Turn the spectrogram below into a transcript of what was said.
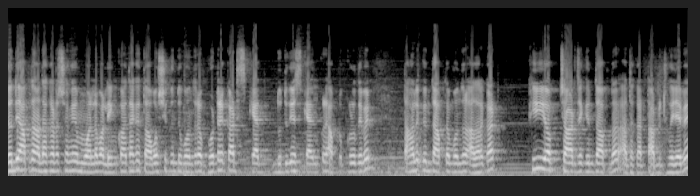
যদি আপনার আধার কার্ডের সঙ্গে মোবাইল নাম্বার লিঙ্ক করা থাকে, তো অবশ্যই কিন্তু বন্ধুরা ভোটার কার্ড স্ক্যান দুদিকে স্ক্যান করে আপলোড করে দেবেন। তাহলে কিন্তু আপনার বন্ধুরা আধার কার্ড ফ্রি অফ চার্জে কিন্তু আপনার আধার কার্ডটা আপডেট হয়ে যাবে।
